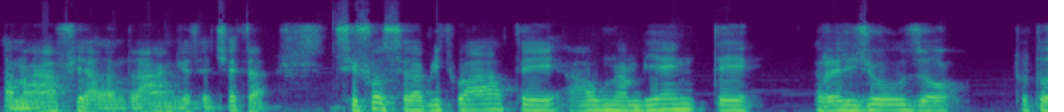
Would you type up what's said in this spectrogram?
la mafia, l'andrangheta, eccetera, si fossero abituate a un ambiente religioso tutto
